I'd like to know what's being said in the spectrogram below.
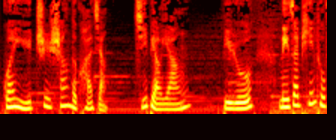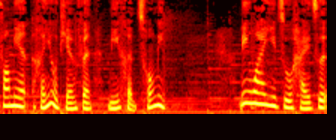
关于智商的夸奖及表扬，比如“你在拼图方面很有天分，你很聪明”；另外一组孩子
